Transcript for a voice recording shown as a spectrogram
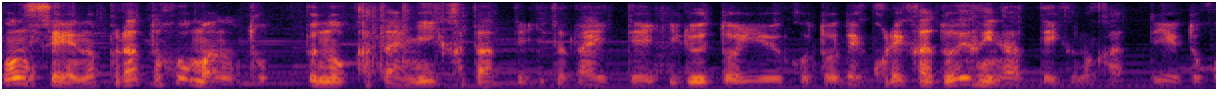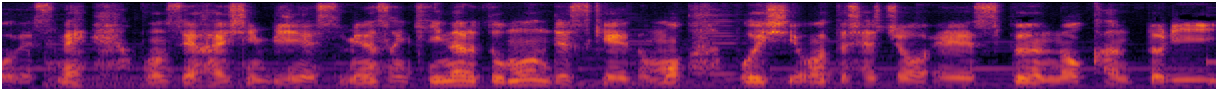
音声のプラットフォーマーのトップの方に語っていただいているということで、これからどういうふうになっていくのかっていうところですね。音声配信ビジネス、皆さん気になると思うんですけれども、ボイシー緒方社長、えー、スプーンのカントリー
